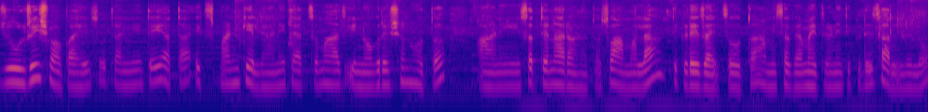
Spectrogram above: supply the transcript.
ज्वेलरी शॉप आहे. सो त्यांनी ते आता एक्सपांड केलं आणि त्याचं मग आज इनॉग्रेशन होतं आणि सत्यनारायण होतं. सो आम्हाला तिकडे जायचं होतं. आम्ही सगळ्या मैत्रिणी तिकडे चाललेलो.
